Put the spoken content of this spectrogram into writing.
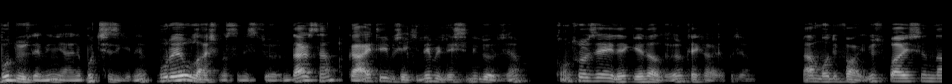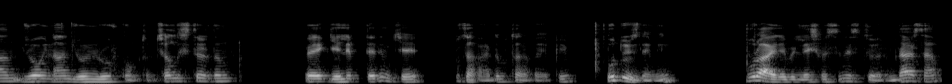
bu düzlemin yani bu çizginin buraya ulaşmasını istiyorum dersem gayet iyi bir şekilde birleştiğini göreceğim. Ctrl Z ile geri alıyorum. Tekrar yapacağım. Ben Modify üst başlığından Join and Join Roof komutunu çalıştırdım. Ve gelip dedim ki bu sefer de bu tarafa yapayım. Bu düzlemin burayla birleşmesini istiyorum dersem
